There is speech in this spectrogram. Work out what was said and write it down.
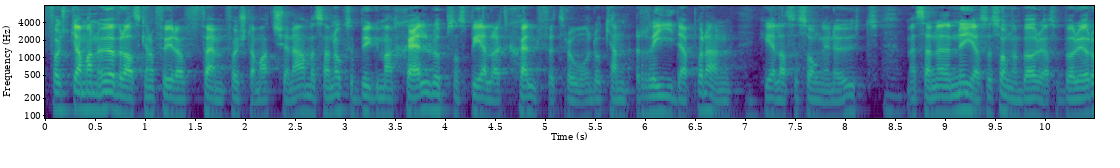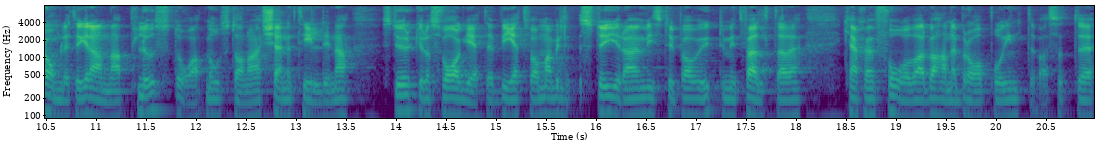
först kan man överraska de fyra, fem första matcherna, men sen också bygger man själv upp som spelare ett självförtroende och kan rida på den hela säsongen ut. Mm. Men sen när den nya säsongen börjar så börjar de lite granna, plus då att motståndarna känner till dina styrkor och svagheter, vet vad man vill styra, en viss typ av yttermittfältare, kanske en forward, vad han är bra på och inte. Va? Så eh, det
